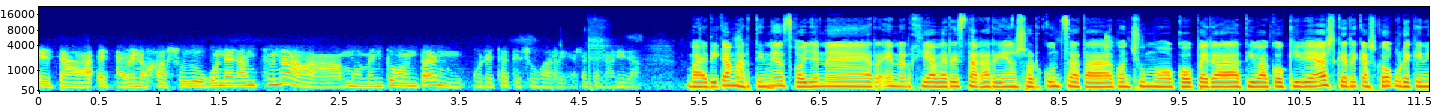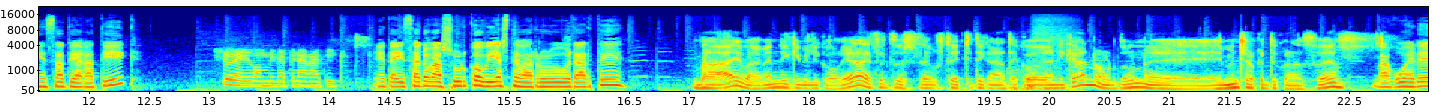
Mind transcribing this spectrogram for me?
eta eta beno jaso dugun erantzuna ba, momentu hontan guretzat izugarria esaten ari da. Ba, Erika Martinez, Goiener Energia Berriztagarrien sorkuntza eta kontsumo kooperatibako kidea, eskerrik asko gurekin izateagatik. Zu egon bidapenagatik. Eta izaro basurko bi aste barru arte. Bai, ba, hemen ibiliko gea, ez dut uste itxetik anateko geanikan, orduan, e, hemen txorketuko nazu, eh? Ba, gu ere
